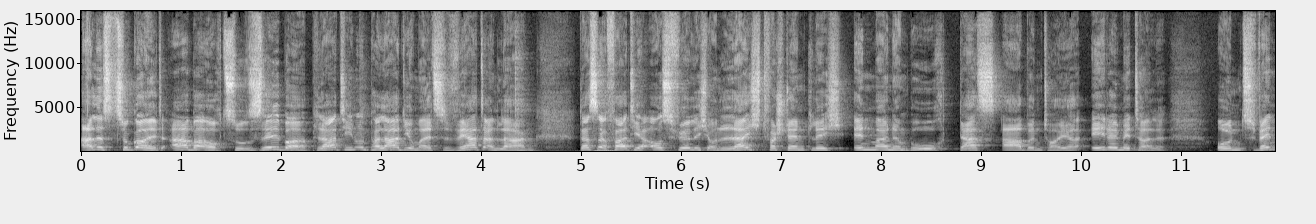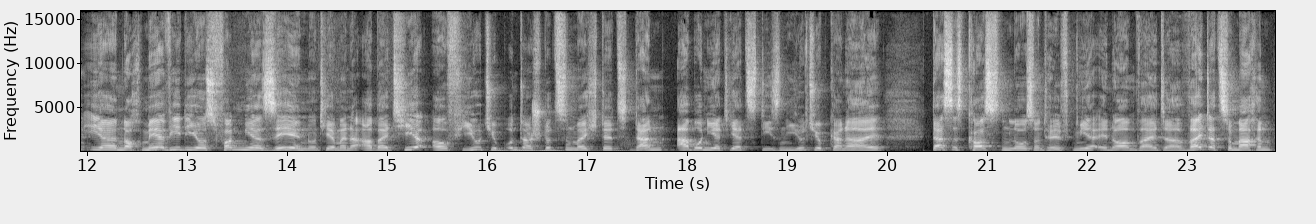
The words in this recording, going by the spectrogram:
Alles zu Gold, aber auch zu Silber, Platin und Palladium als Wertanlagen. Das erfahrt ihr ausführlich und leicht verständlich in meinem Buch Das Abenteuer Edelmetalle. Und wenn ihr noch mehr Videos von mir sehen und ihr meine Arbeit hier auf YouTube unterstützen möchtet, dann abonniert jetzt diesen YouTube-Kanal. Das ist kostenlos und hilft mir enorm weiter, weiterzumachen,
